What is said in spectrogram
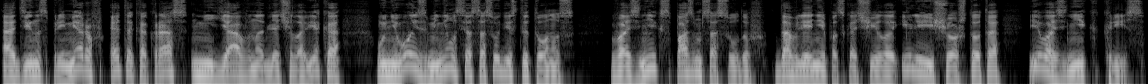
Один из примеров — это как раз неявно для человека, у него изменился сосудистый тонус, возник спазм сосудов, давление подскочило или еще что-то, и возник криз.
